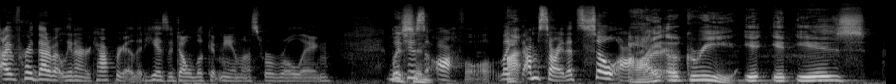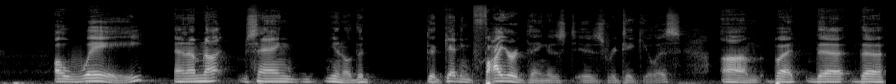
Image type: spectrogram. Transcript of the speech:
I've heard that about Leonardo DiCaprio that he has a "Don't look at me unless we're rolling," which is awful. Like, I, am sorry, that's so awful. I agree. It it is a way, and I'm not saying you know the the getting fired thing is is ridiculous, um, but the the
